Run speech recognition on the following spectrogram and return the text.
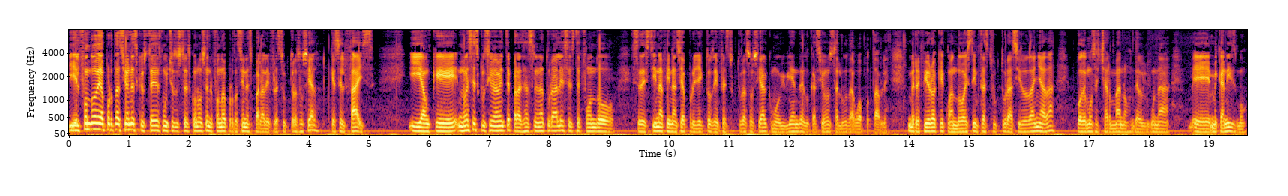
Y el fondo de aportaciones que ustedes, muchos de ustedes conocen, el Fondo de Aportaciones para la Infraestructura Social, que es el FAIS, y aunque no es exclusivamente para desastres naturales, este fondo se destina a financiar proyectos de infraestructura social como vivienda, educación, salud, agua potable. Me refiero a que cuando esta infraestructura ha sido dañada, podemos echar mano de algún eh, mecanismo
